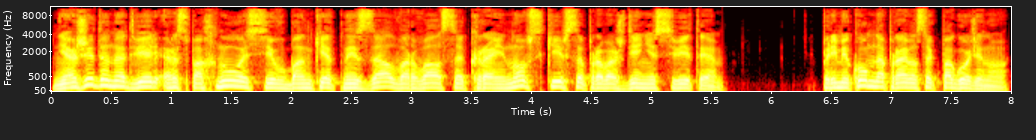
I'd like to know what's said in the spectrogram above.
Неожиданно дверь распахнулась, и в банкетный зал ворвался Крайновский в сопровождении свиты. Прямиком направился к Погодину.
